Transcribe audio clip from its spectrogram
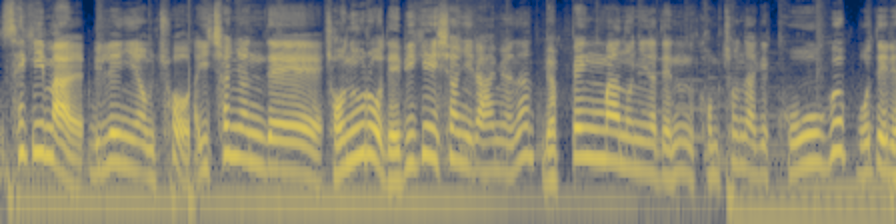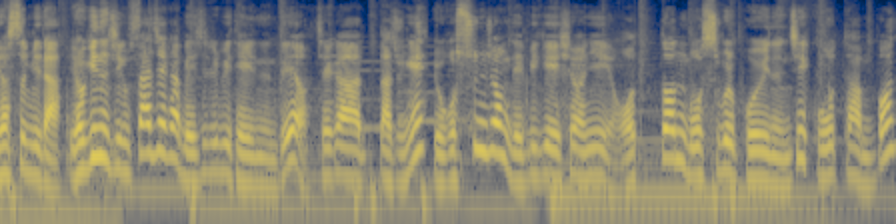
세기 말 밀레니엄 초 2000년대 전후로 내비게이션이라 하면은 몇백만 원이나 되는 엄청나게 고급 모델이었습니다. 여기는 지금 싸제가 매질이 되어 있는데요. 제가 나중에 요거 순정 내비게이션이 어떤 모습을 보이는지 그것도 한번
